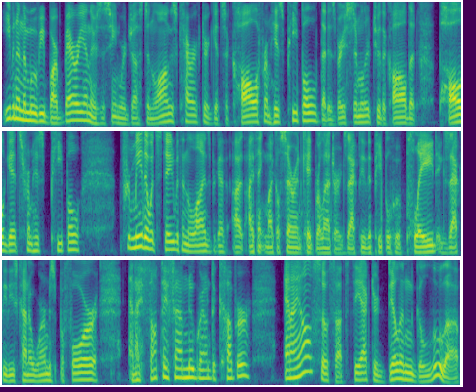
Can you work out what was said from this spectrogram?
Even in the movie Barbarian, there's a scene where Justin Long's character gets a call from his people that is very similar to the call that Paul gets from his people. For me, though, it stayed within the lines because I, I think Michael Cera and Kate Berlant are exactly the people who have played exactly these kind of worms before. And I thought they found new ground to cover. And I also thought that the actor Dylan Gelula,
